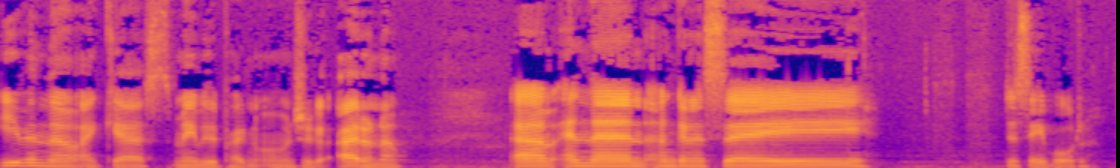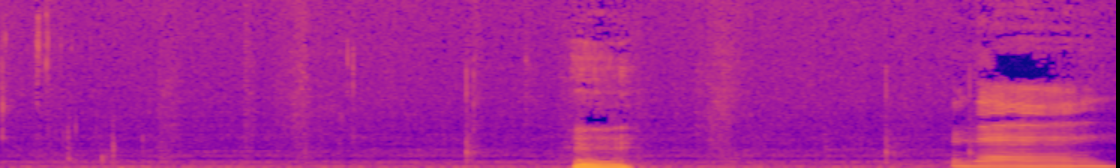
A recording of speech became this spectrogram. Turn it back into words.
Even though I guess maybe the pregnant woman should go. I don't know. Um, and then I'm gonna say disabled. Hmm. And then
